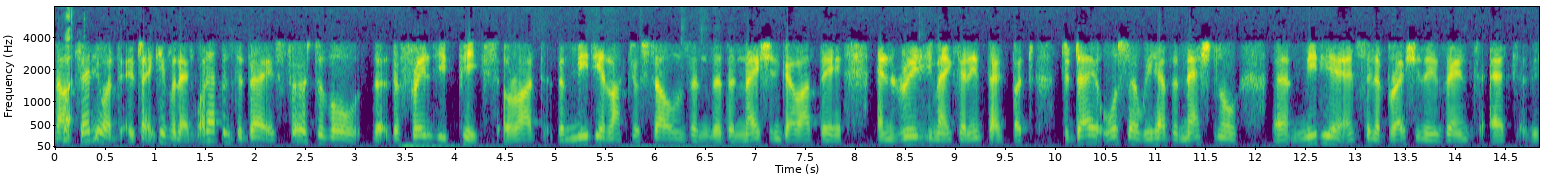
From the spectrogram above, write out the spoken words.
Now, I'll tell you what, thank you for that. What happens today is, first of all, the, the frenzy peaks, all right? The media like yourselves and the, the nation go out there and really make that impact. But today also we have the national uh, media and celebration event at the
